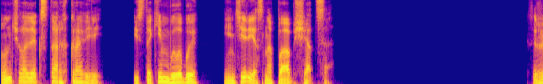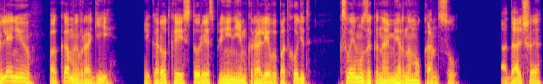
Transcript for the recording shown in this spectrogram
он человек старых кровей, и с таким было бы интересно пообщаться. К сожалению, пока мы враги, и короткая история с пленением королевы подходит к своему закономерному концу. А дальше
